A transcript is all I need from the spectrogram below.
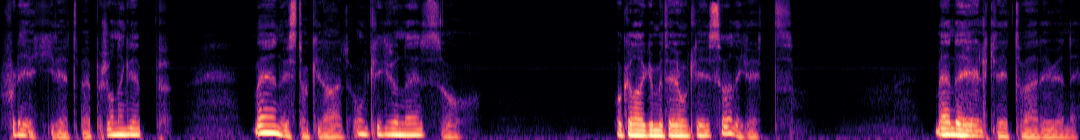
For det er ikke greit med personangrep. Men hvis dere har ordentlige grunner, så og kan argumentere ordentlig, så er det greit. Men det er helt greit å være uenig.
